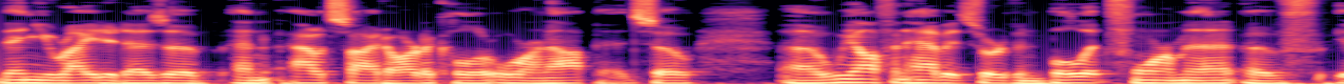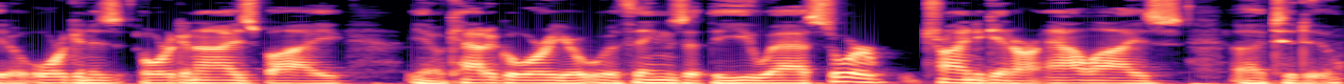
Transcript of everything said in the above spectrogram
then you write it as a, an outside article or, or an op ed. So uh, we often have it sort of in bullet format of, you know, organiz- organized by you know, category or things that the U.S. or trying to get our allies uh, to do.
